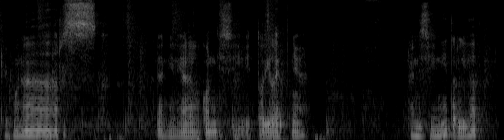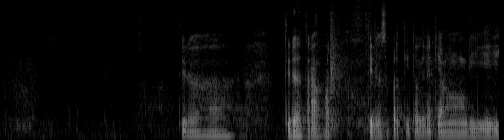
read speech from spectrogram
Tribuners dan ini adalah kondisi toiletnya. Dan di sini terlihat tidak tidak terawat tidak seperti toilet yang di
